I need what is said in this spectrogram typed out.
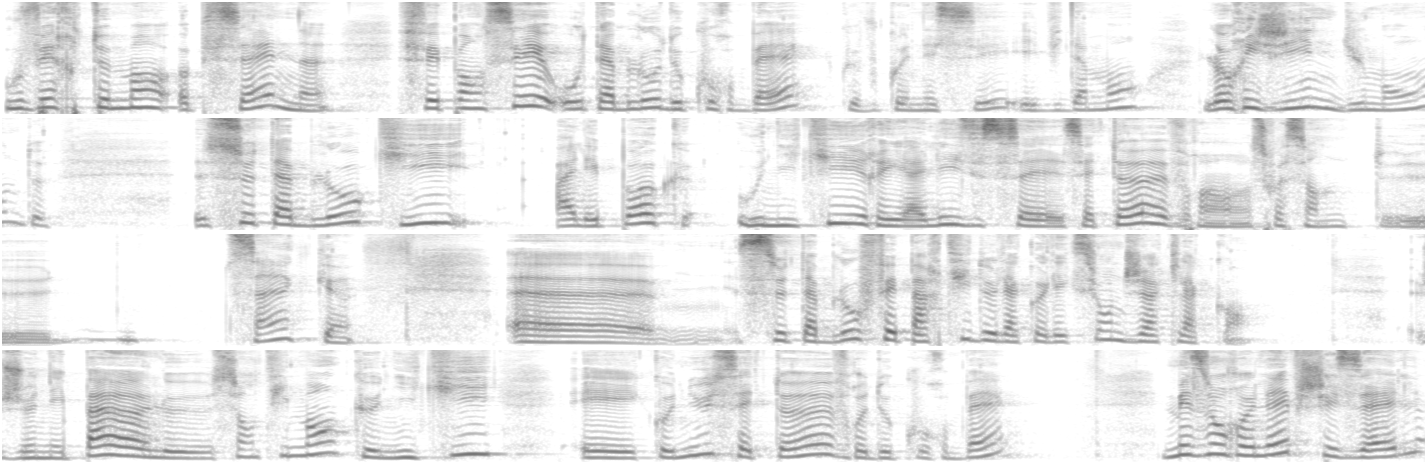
ouvertement obscène fait penser au tableau de Courbet, que vous connaissez évidemment, L'origine du monde, ce tableau qui, à l'époque où Niki réalise cette œuvre en 65, euh, ce tableau fait partie de la collection de Jacques Lacan. Je n'ai pas le sentiment que Niki ait connu cette œuvre de Courbet, mais on relève chez elle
